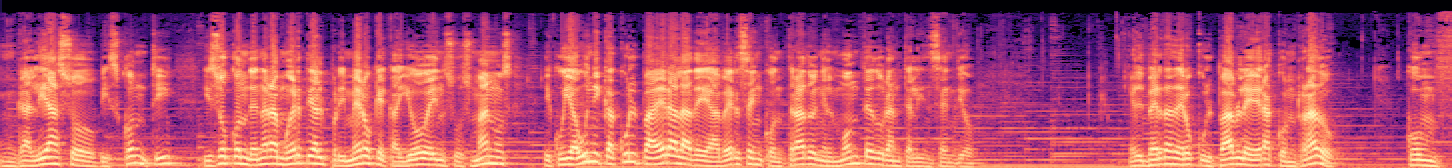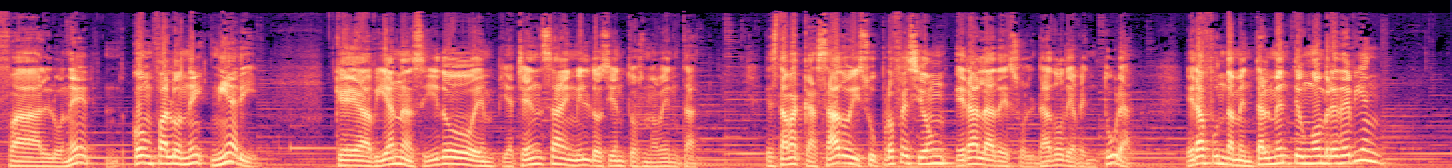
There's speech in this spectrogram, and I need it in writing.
Galeazzo Visconti hizo condenar a muerte al primero que cayó en sus manos y cuya única culpa era la de haberse encontrado en el monte durante el incendio. El verdadero culpable era Conrado, Confalonieri, que había nacido en Piacenza en 1290. Estaba casado y su profesión era la de soldado de aventura. Era fundamentalmente un hombre de bien,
